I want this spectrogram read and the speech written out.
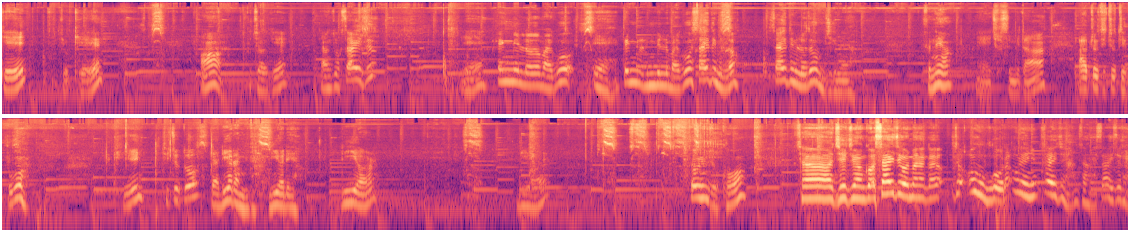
이렇게, 이렇게. 아, 이게 양쪽 사이즈. 예, 백밀러 말고, 예, 백밀러 밀러 말고 사이드 밀러. 사이드 밀러도 움직이네요. 좋네요. 예, 좋습니다. 앞쪽 뒤쪽도 이쁘고, 특히 뒤쪽도 자, 리얼합니다. 리얼이에요. 리얼. 리얼. 쏘임 좋고. 자, 제일 중요한 거 사이즈가 얼마나인가요? 저, 어우 무거워라. 은혜님 사이즈 항상 사이즈를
